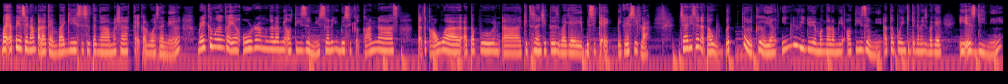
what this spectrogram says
baik apa yang saya nampak lah kan, bagi sesetengah masyarakat kat luar sana, mereka menganggap yang orang mengalami autism ni selalunya bersikap ganas, tak terkawal ataupun uh, kita senang cerita sebagai bersikap agresif lah. Jadi saya nak tahu betul ke yang individu yang mengalami autism ni ataupun yang kita kenal sebagai ASD ni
